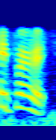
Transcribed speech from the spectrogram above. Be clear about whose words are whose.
Speaker 1: Okay, perfect.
